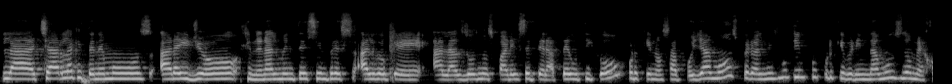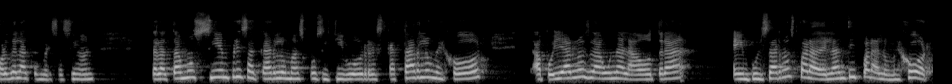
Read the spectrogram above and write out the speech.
la charla que tenemos Ara y yo generalmente siempre es algo que a las dos nos parece terapéutico porque nos apoyamos, pero al mismo tiempo porque brindamos lo mejor de la conversación. Tratamos siempre sacar lo más positivo, rescatar lo mejor, apoyarnos la una a la otra e impulsarnos para adelante y para lo mejor.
